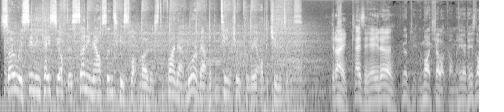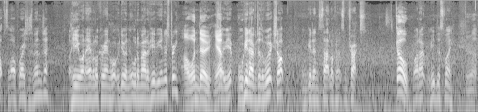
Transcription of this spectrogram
So we're sending Casey off to sunny Nelson's Heslop Motors to find out more about the potential career opportunities. G'day, Casey, how you doing? Good. Mike Shellock, I'm here at Heslop's, the operations manager. I hear you want to have a look around what we do in the automotive heavy industry. I would do, yep. So, yep, we'll head over to the workshop and we'll get in and start looking at some trucks. Cool. Right, we'll head this way. Right.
